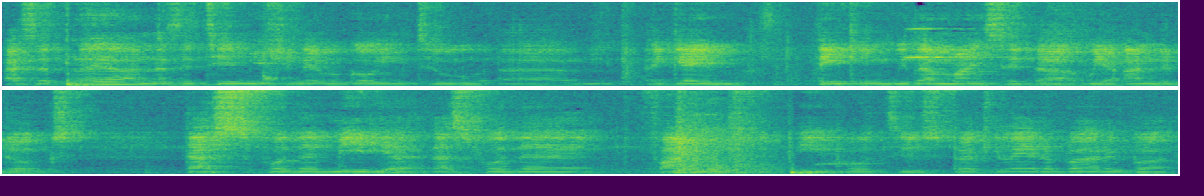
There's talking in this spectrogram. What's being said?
as a player and as a team, you should never go into um, a game thinking with that mindset that we are underdogs. That's for the media, that's for the fans, for people to speculate about it, but,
